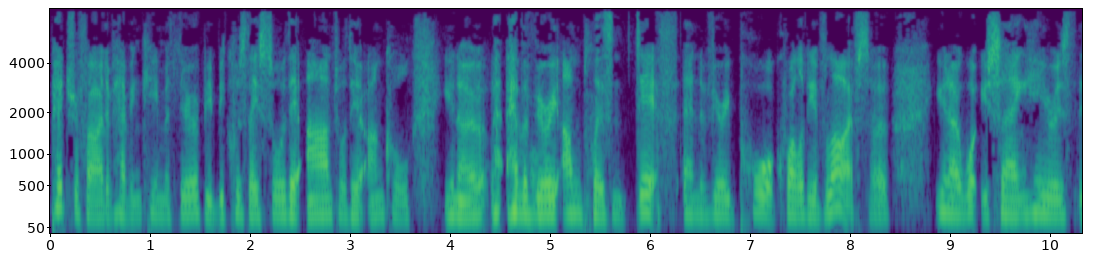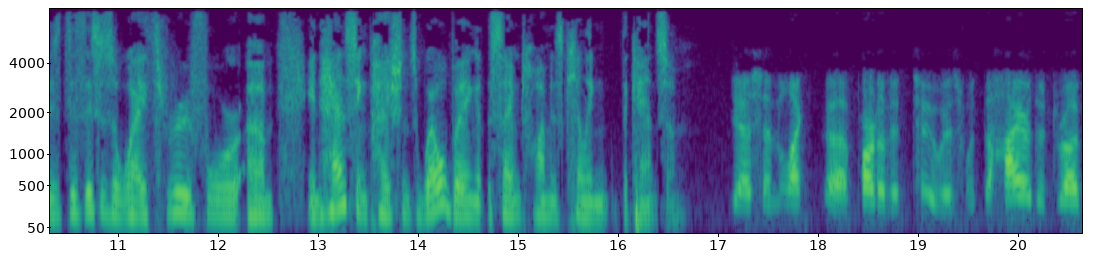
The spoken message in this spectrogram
petrified of having chemotherapy because they saw their aunt or their uncle, you know, have a very unpleasant death and a very poor quality of life. So, you know, what you're saying here is, is this, this is a way through for um, enhancing patients' well-being at the same time as killing the cancer. Yes, and like uh, part of it too is when the higher the drug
